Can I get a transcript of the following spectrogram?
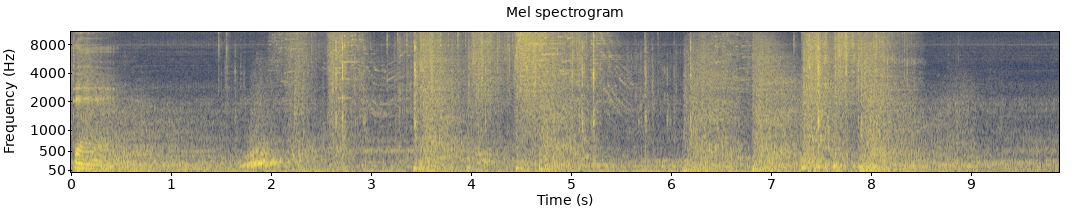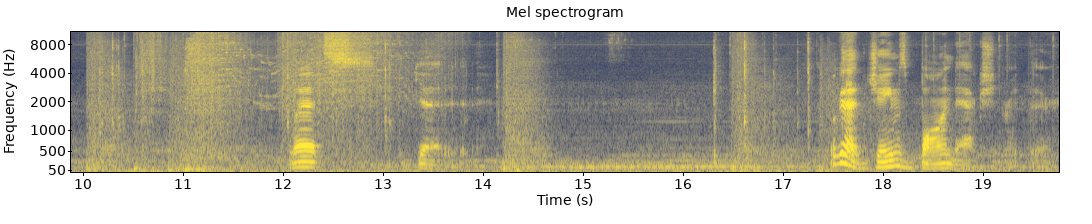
Dang. Let's get it. Look at that James Bond action right there.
